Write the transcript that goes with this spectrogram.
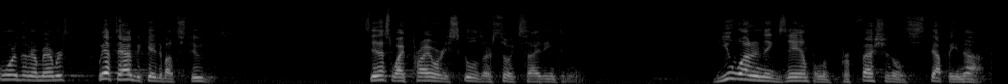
more than our members. We have to advocate about students. See, that's why priority schools are so exciting to me. If you want an example of professionals stepping up,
